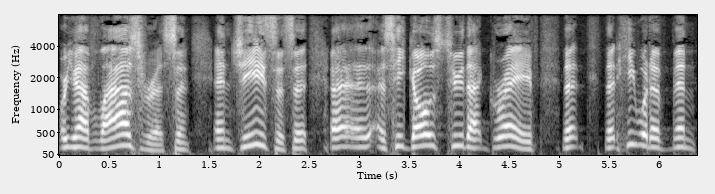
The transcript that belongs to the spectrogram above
Or you have Lazarus and, and Jesus uh, uh, as he goes to that grave, that, that he would have been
